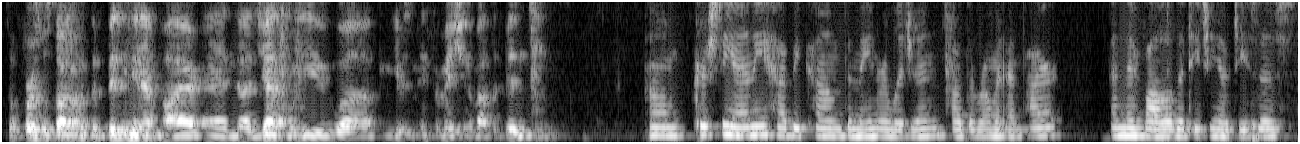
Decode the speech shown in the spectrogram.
So first, we'll start off with the Byzantine Empire. And uh, Jenna, what do you uh, can you give us some information about the Byzantines? Um, Christianity had become the main religion of the Roman Empire, and they follow the teaching of Jesus.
